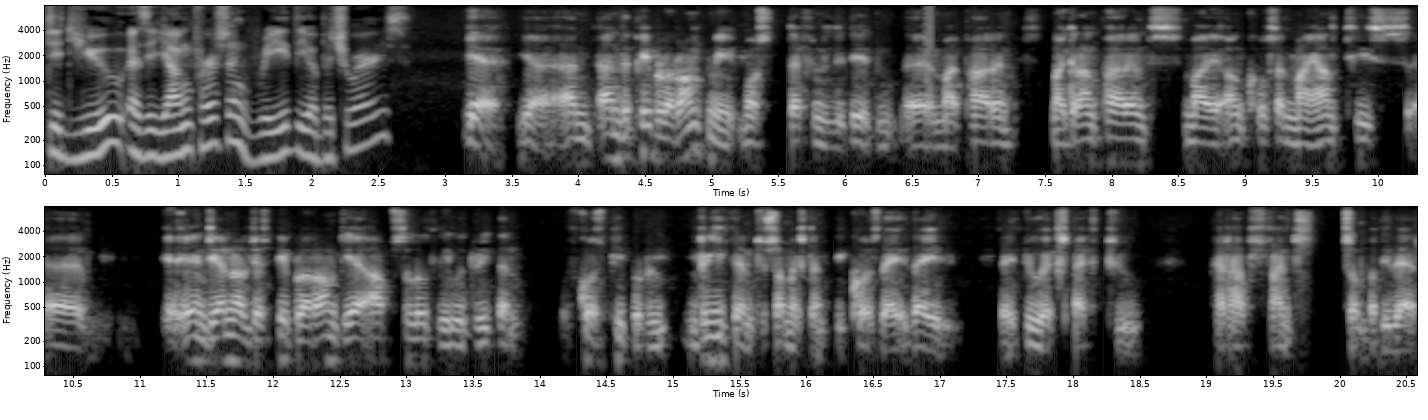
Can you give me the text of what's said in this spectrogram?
did you, as a young person, read the obituaries? Yeah, yeah, and and the people around me most definitely did. Uh, my parents, my grandparents, my uncles, and my aunties. Uh, in general, just people around. Yeah, absolutely would read them. Of course, people read them to some extent because they they they do expect to perhaps find somebody there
